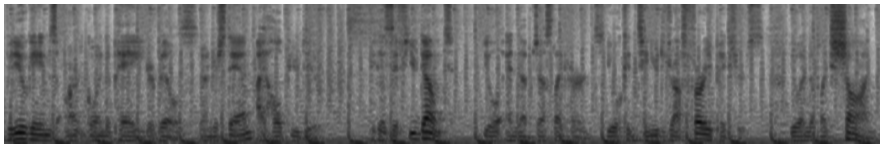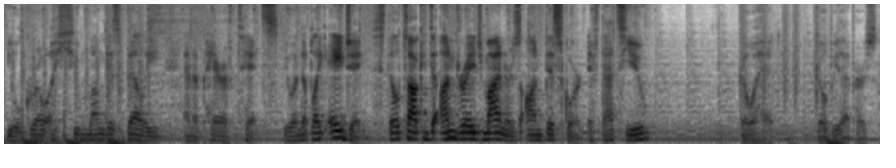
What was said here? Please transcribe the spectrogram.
Video games aren't going to pay your bills. You understand? I hope you do. Because if you don't, you will end up just like Herds. You will continue to draw furry pictures. You'll end up like Sean. You will grow a humongous belly and a pair of tits. You'll end up like AJ, still talking to underage minors on Discord. If that's you, go ahead. Go be that person.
